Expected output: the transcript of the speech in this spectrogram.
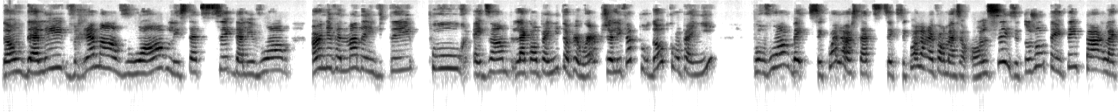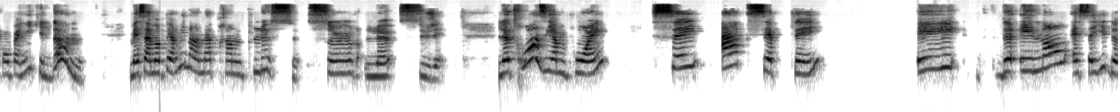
Donc, d'aller vraiment voir les statistiques, d'aller voir un événement d'invités pour, exemple, la compagnie Tupperware. je l'ai fait pour d'autres compagnies pour voir, ben, c'est quoi leur statistique, c'est quoi leur information? On le sait, c'est toujours teinté par la compagnie qui le donne. Mais ça m'a permis d'en apprendre plus sur le sujet. Le troisième point, c'est accepter et, de, et non essayer de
